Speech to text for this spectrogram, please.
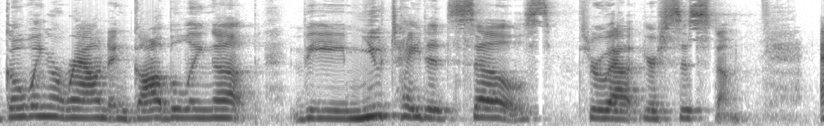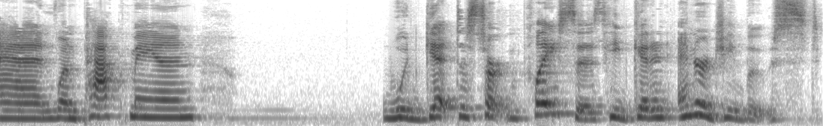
going around and gobbling up the mutated cells throughout your system. And when Pac Man would get to certain places, he'd get an energy boost.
